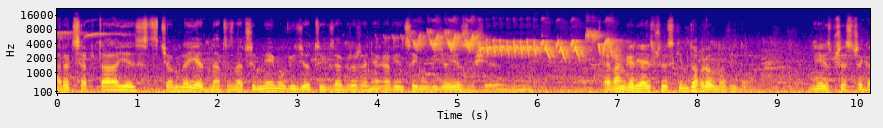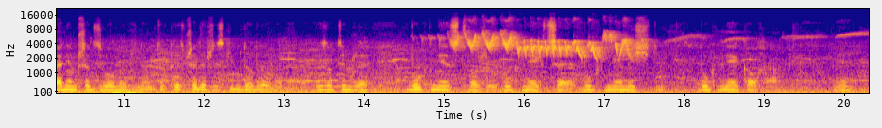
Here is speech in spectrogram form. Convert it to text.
A recepta jest ciągle jedna, to znaczy mniej mówić o tych zagrożeniach, a więcej mówić o Jezusie. Ewangelia jest przede wszystkim dobrą nowiną. Nie jest przestrzeganiem przed złą nowiną, tylko jest przede wszystkim dobrą nowiną. Jest o tym, że Bóg mnie stworzył, Bóg mnie chce, Bóg mnie myśli, Bóg mnie kocha. Nie?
